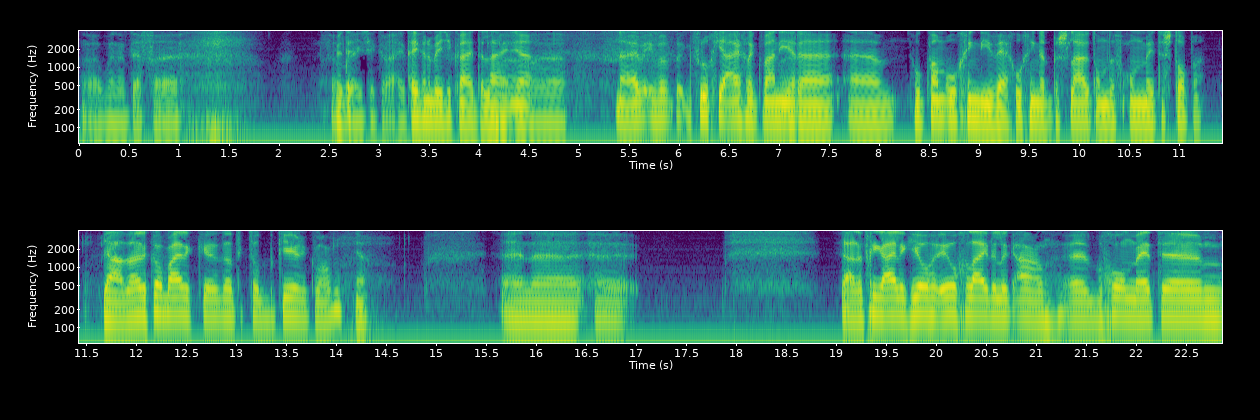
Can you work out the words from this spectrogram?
nou, ik ben het even, even een beetje kwijt. Even een beetje kwijt, de lijn, ja. Uh, nou, ik, vroeg je eigenlijk wanneer, uh, hoe, kwam, hoe ging die weg? Hoe ging dat besluit om, de, om mee te stoppen? Ja, nou, dat kwam eigenlijk dat ik tot bekeren kwam. Ja. En ja, dat ging eigenlijk heel, heel geleidelijk aan. het begon met ehm,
